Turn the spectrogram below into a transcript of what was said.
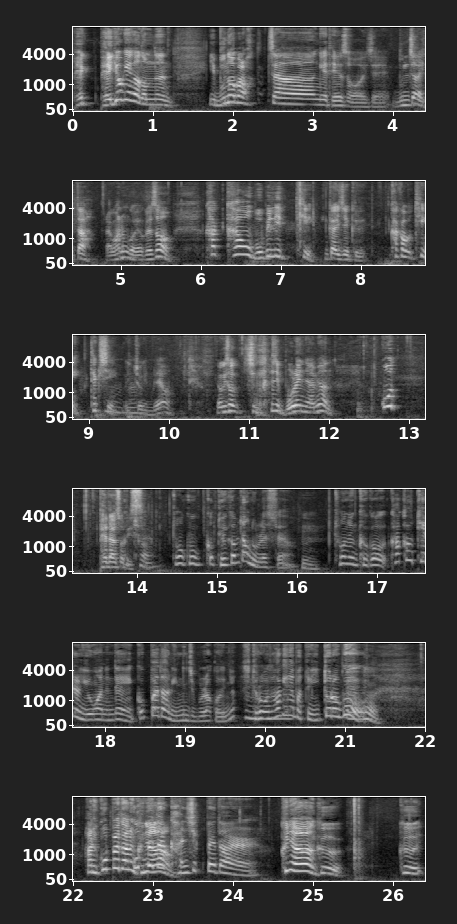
100, 100여 개가 넘는 이 문어발 확장에 대해서 이제 문제가 있다라고 하는 거예요. 그래서 카카오 모빌리티, 그러니까 이제 그 카카오티 택시 음, 음. 이쪽인데요. 여기서 지금까지 뭘 했냐면 꽃 배달 서비스. 그쵸. 저 그거 되게 깜짝 놀랐어요. 음. 저는 그거 카카오티를 이용하는데 꽃 배달이 있는지 몰랐거든요. 그래서 음. 들어가서 확인해 봤더니 있더라고. 어. 아니 꽃 배달은 꽃배달 그냥 간식 배달. 그냥 그그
